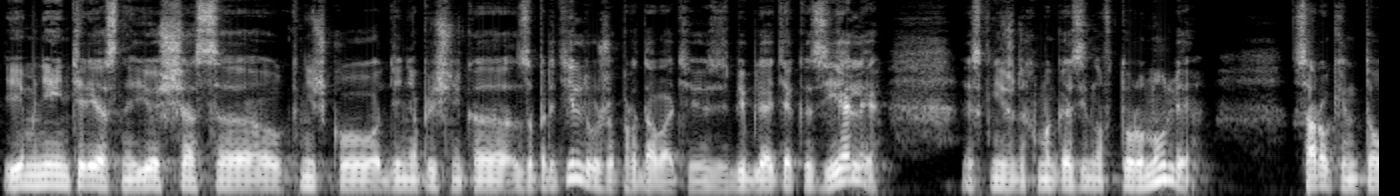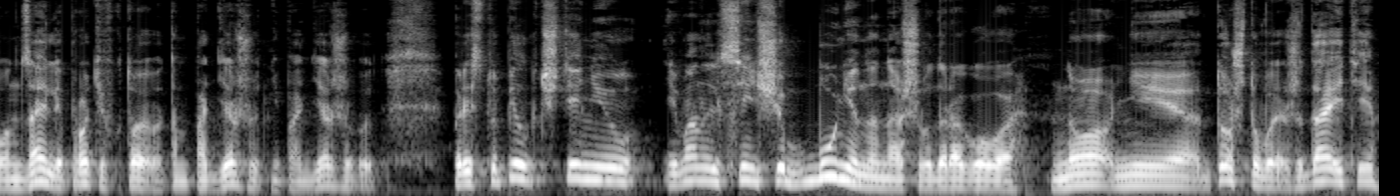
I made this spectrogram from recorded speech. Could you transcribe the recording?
И мне интересно, ее сейчас э, книжку День опричника запретили уже продавать, ее из библиотек изъяли, из книжных магазинов турнули – Сорокин-то он за или против, кто его там поддерживает, не поддерживает. Приступил к чтению Ивана Алексеевича Бунина, нашего дорогого, но не то, что вы ожидаете.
